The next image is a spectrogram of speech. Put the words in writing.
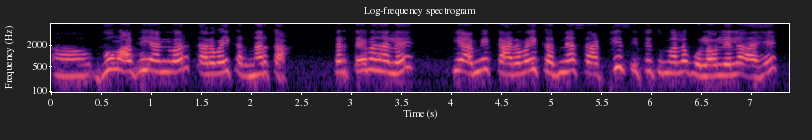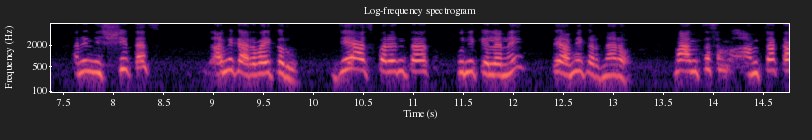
अं, भूमाफियांवर कारवाई करणार का? तर ते म्हणाले की आम्ही कारवाई करण्यासाठीच इथे तुम्हाला बोलावलेलं आहे. आणि निश्चितच आम्ही कारवाई करू. जे आजपर्यंत कुणी केलं नाही ते आम्ही करणार आहोत. मग आमचं सम- आमचा का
